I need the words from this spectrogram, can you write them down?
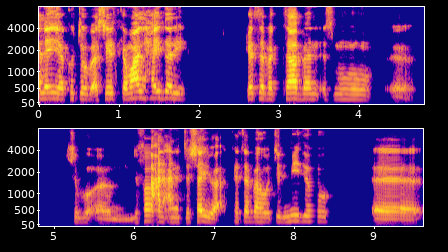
علي كتب السيد كمال الحيدري كتب كتابا اسمه آه، دفاعا عن التشيع. كتبه تلميذه آه،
